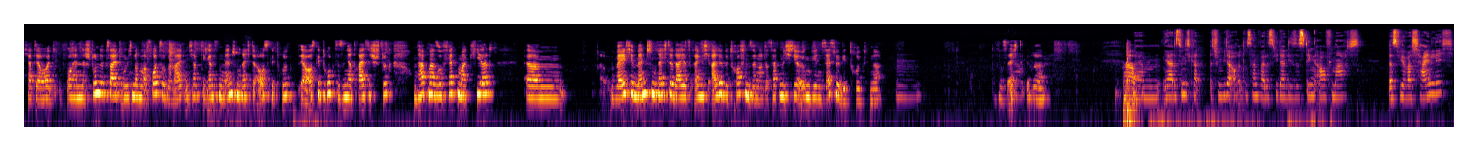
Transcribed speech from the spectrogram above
ich hatte ja heute vorhin eine Stunde Zeit, um mich noch mal vorzubereiten. Ich habe die ganzen Menschenrechte ausgedrückt, äh, ausgedruckt, das sind ja 30 Stück, und habe mal so fett markiert, ähm, welche Menschenrechte da jetzt eigentlich alle betroffen sind. Und das hat mich hier irgendwie in den Sessel gedrückt. Ne? Das ist echt ja. irre. Ja, ähm, ja das finde ich gerade schon wieder auch interessant, weil es wieder dieses Ding aufmacht, dass wir wahrscheinlich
